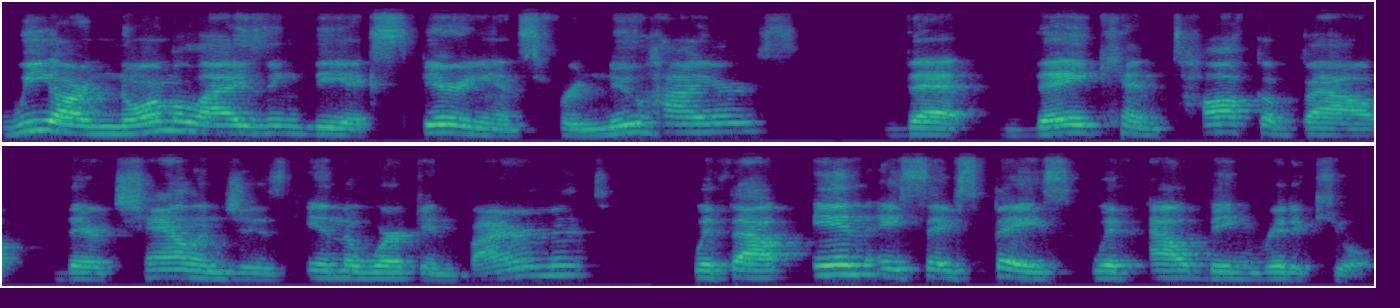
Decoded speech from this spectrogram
we are normalizing the experience for new hires that they can talk about their challenges in the work environment without in a safe space without being ridiculed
